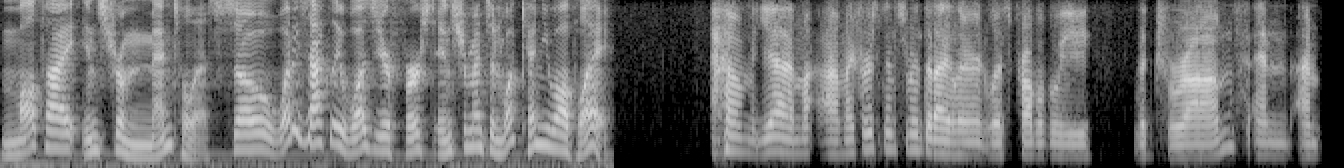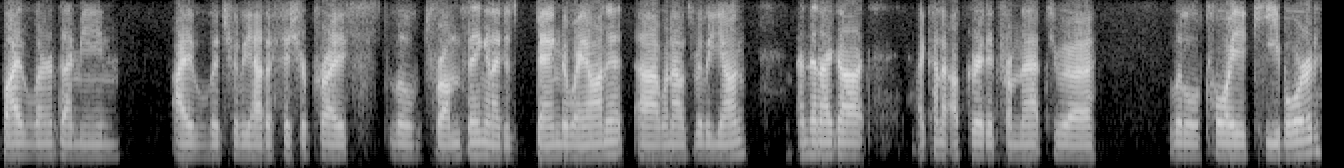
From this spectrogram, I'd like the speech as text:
multi instrumentalist. So, what exactly was your first instrument and what can you all play? Um, yeah, my, uh, my first instrument that I learned was probably the drums, and um, by learned I mean I literally had a Fisher Price little drum thing, and I just banged away on it uh, when I was really young, and then I got I kind of upgraded from that to a little toy keyboard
